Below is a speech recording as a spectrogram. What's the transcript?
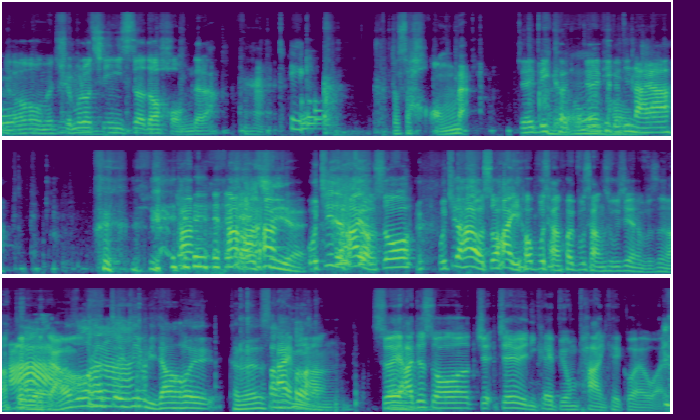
然后我们全部都清一色都红的啦，对都是红的。J P 可 J P 可进来啊！他他好像气耶我记得他有说，我记得他有说他以后不常会不常出现了，不是吗？啊对啊，讲他说他最近比较会，可能太忙，所以他就说 J Jerry 你可以不用怕，你可以过来玩。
